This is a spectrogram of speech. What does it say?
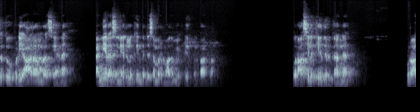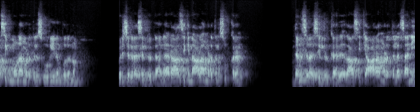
தத்துவப்படி ஆறாம் ராசியான கன்னிராசி நேர்களுக்கு இந்த டிசம்பர் மாதம் எப்படி இருக்குன்னு பார்க்கலாம். ஒரு ராசியில் கேது இருக்காங்க. ஒரு ராசிக்கு மூணாம் இடத்துல சூரியனும் புதனும் விருச்சக ராசியில் இருக்காங்க. ராசிக்கு நாலாம் இடத்துல சுக்கரன் தனுசு ராசியில் இருக்காரு. ராசிக்கு ஆறாம் இடத்துல சனி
